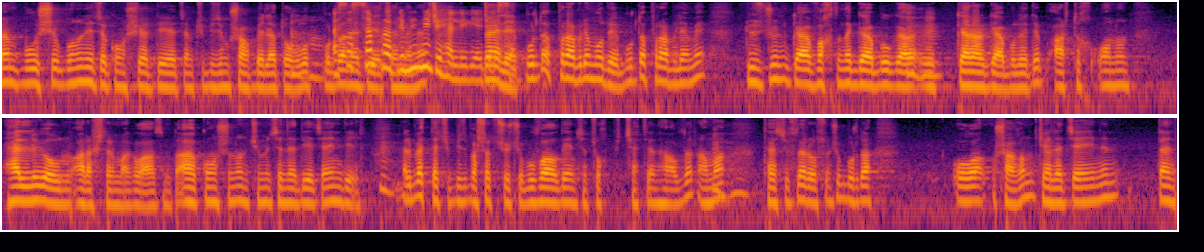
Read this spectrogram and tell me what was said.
mən bu işi, bunu necə qonşuya deyəcəm ki, bizim uşaq belə doğulub, burada Əsas nə sən deyəcəm problemi mənə? necə həll eləyəcəksən? Bəli, burada problem o deyil. Burada problemi düzgün vaxtında qəbul qə qərar qəbul edib artıq onun həlli yolunu araşdırmaq lazımdır. A, qonşunun kiminsə nə deyəcəyini deyil. Əlbəttə ki, biz başa düşürük ki, bu valideyn üçün çox çətin haldır, amma təəssüflər olsun ki, burada olan uşağın gələcəyinin dən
